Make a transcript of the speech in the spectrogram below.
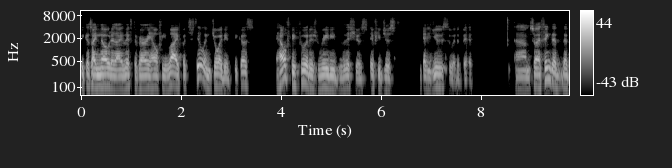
because i know that i lived a very healthy life but still enjoyed it because healthy food is really delicious if you just get used to it a bit um, so i think that that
